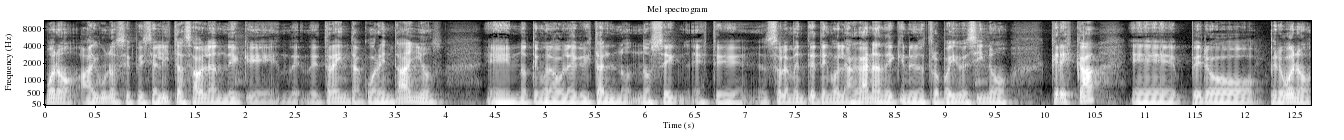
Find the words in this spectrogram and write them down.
Bueno, algunos especialistas hablan de que de, de 30, 40 años. Eh, no tengo la bola de cristal, no, sé, este, solamente tengo las ganas de que nuestro país vecino crezca, eh, pero, pero bueno,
